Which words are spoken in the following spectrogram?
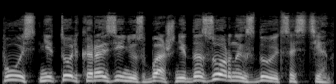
Пусть не только разиню с башни дозорных сдует со стен,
